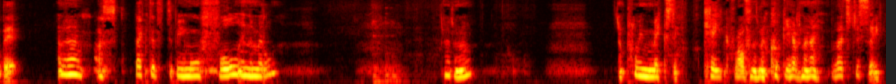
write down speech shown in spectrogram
little bit, I don't know, I expected it to be more full in the middle. I don't know. I probably mixed a cake rather than a cookie, haven't I? But let's just see.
